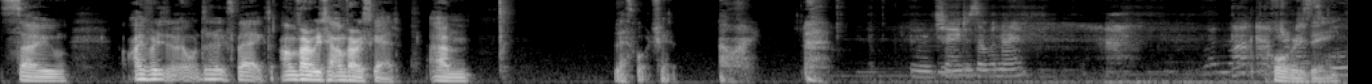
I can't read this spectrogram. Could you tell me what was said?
So, I really don't know what to expect. I'm very, I'm very scared. Um, let's watch it. All right. Any changes overnight? Not after Poor med Izzy. school,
